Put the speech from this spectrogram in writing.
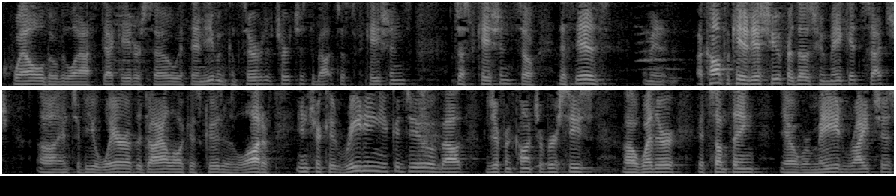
quelled over the last decade or so within even conservative churches about justifications, justification. So this is, I mean, a complicated issue for those who make it such. Uh, and to be aware of the dialogue is good. There's a lot of intricate reading you could do about different controversies, uh, whether it's something, you know, we're made righteous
